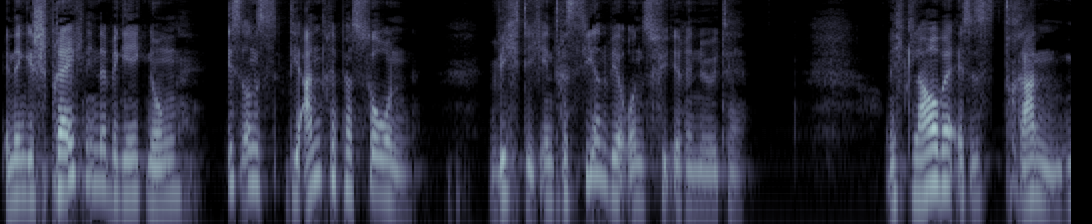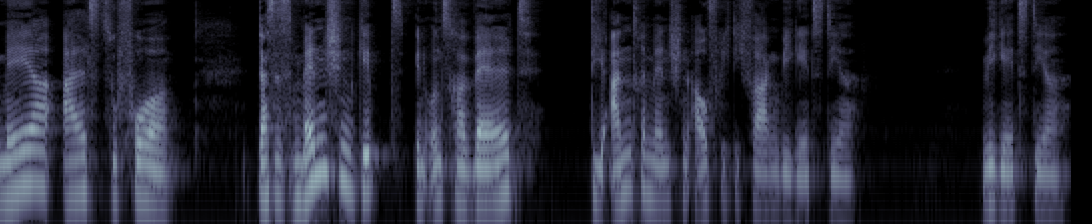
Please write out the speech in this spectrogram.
In den Gesprächen, in der Begegnung ist uns die andere Person wichtig. Interessieren wir uns für ihre Nöte? Und ich glaube, es ist dran, mehr als zuvor, dass es Menschen gibt in unserer Welt, die andere Menschen aufrichtig fragen, wie geht's dir? Wie geht's dir?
